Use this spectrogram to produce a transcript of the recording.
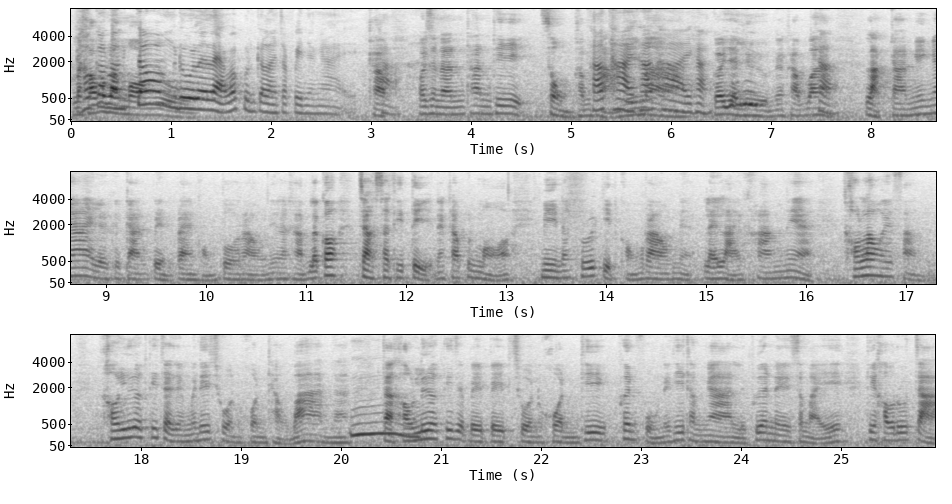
แล้วเขากำลังมองจ้องอยู่ดูเลยแหละว่าคุณกำลังจะเป็นยังไง ครับค่ะเพราะฉะนั้นท่านที่ส่งคำถามท้าทายนี้ท้ามาทายค่ะก็อย่าลืมนะครับว่าค่ะหลักการง่ายๆ เลยคือการเปลี่ยนแปลงของตัวเราเนี่ยนะครับ แล้วก็จากสถิตินะครับคุณหมอมีนักธุรกิจของเราเนี่ยหลาย ๆ ครั้งเนี่ยเขาเล่าให้ฟัง เขาเลือกที่จะยังไม่ได้ชวนคนแถวบ้านนะอืมแต่เขาเลือกที่จะไปไปชวนคนที่เพื่อนฝูงในที่ทำงาน หรือเพื่อนในสมัยที่เขารู้จัก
